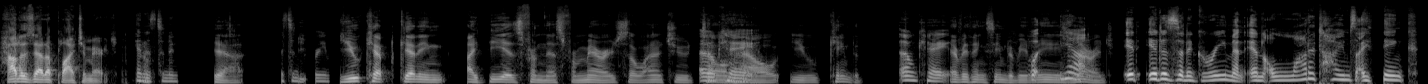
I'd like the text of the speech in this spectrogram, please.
How does that apply to marriage? And it's an agreement. yeah it's an agreement. you kept getting ideas from this from marriage so why don't you tell Okay. them how you came to Okay. everything seemed to be Well, leading yeah. marriage It it is an agreement, and a lot of times I think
